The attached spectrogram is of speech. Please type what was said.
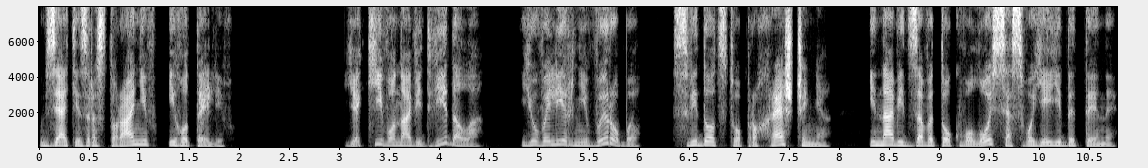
взяті з ресторанів і готелів. Які вона відвідала, ювелірні вироби, свідоцтво про хрещення і навіть завиток волосся своєї дитини,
